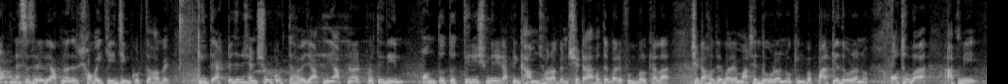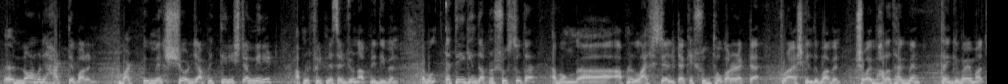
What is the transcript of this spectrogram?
নট নেসেসারিলি আপনাদের সবাইকেই জিম করতে হবে, কিন্তু একটা জিনিস এনশোর করতে হবে যে আপনি আপনার প্রতিদিন অন্তত তিরিশ মিনিট আপনি ঘাম ঝরাবেন। সেটা হতে পারে ফুটবল খেলা, সেটা হতে পারে মাঠে দৌড়ানো কিংবা পার্কে দৌড়ানো, অথবা আপনি নর্মালি হাঁটতে পারেন। বাট ইউ মেক শিওর যে আপনি তিরিশটা মিনিট আপনি ফিটনেসের জন্য আপনি দিবেন। এবং এতেই কিন্তু আপনার সুস্থতা এবং আপনার লাইফস্টাইলটাকে শুদ্ধ করার একটা প্রয়াস কিন্তু পাবেন। সবাই ভালো থাকবেন। থ্যাংক ইউ ভেরি মাচ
